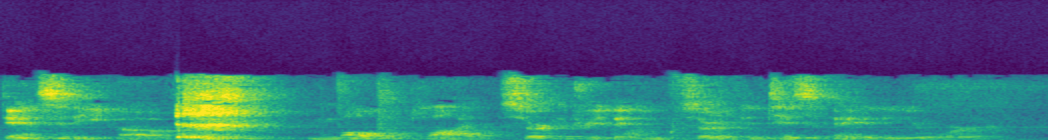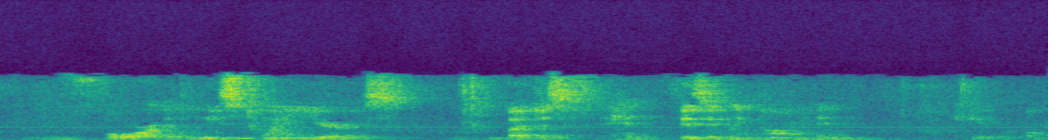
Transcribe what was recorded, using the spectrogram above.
density of multiplied circuitry that you've sort of anticipated in your work for at least 20 years, but just had physically not been capable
